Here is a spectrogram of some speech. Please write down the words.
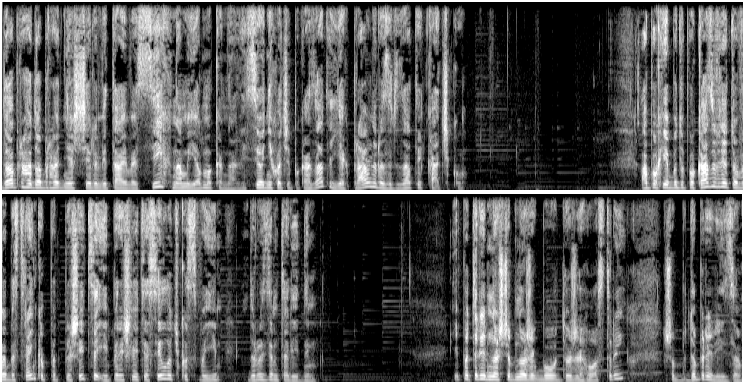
Доброго доброго дня! Щиро вітаю вас всіх на моєму каналі. Сьогодні хочу показати, як правильно розрізати качку. А поки я буду показувати, то ви бистренько підпишіться і перешліть силочку своїм друзям та рідним. І потрібно, щоб ножик був дуже гострий, щоб добре різав.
